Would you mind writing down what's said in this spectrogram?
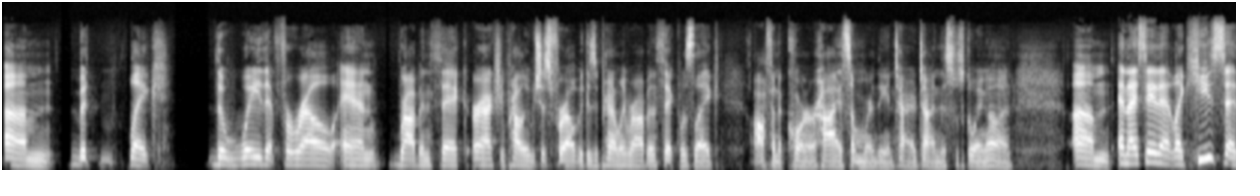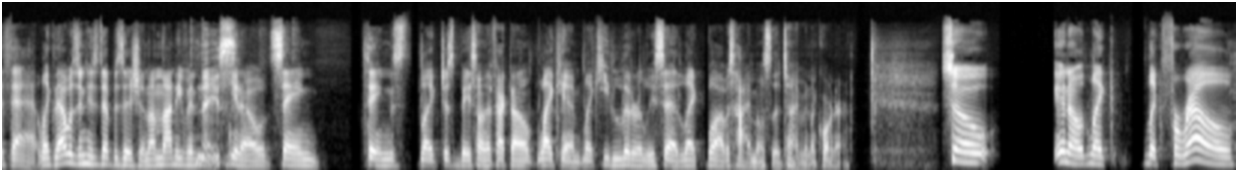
Um, but like the way that Pharrell and Robin Thicke, or actually probably was just Pharrell because apparently Robin Thicke was like off in a corner high somewhere the entire time this was going on. Um, and I say that like he said that, like that was in his deposition. I'm not even, nice. you know, saying things like just based on the fact I don't like him. Like he literally said, like, well, I was high most of the time in the corner. So, you know, like like Pharrell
